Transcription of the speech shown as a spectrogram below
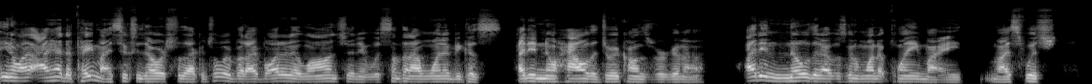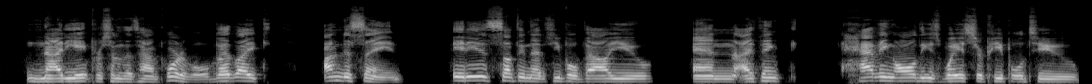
you know, I, I had to pay my $60 for that controller, but I bought it at launch and it was something I wanted because I didn't know how the Joy-Cons were gonna, I didn't know that I was gonna wind up playing my, my Switch 98% of the time portable, but like, I'm just saying, it is something that people value, and I think having all these ways for people to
